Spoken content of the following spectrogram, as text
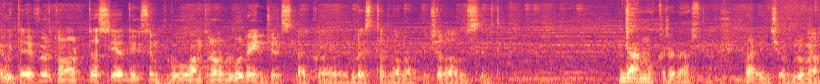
E, uite, Everton ar putea să ia, de exemplu, antrenorul lui Rangers, dacă Leicester l-a luat pe celălalt lui Celtic. Da, nu cred asta. Da, nici eu glumeam.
